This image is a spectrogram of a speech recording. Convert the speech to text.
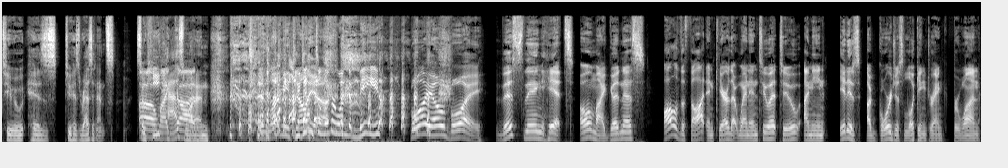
to his to his residence. So Oh he my has God. one. And let me tell You didn't ya, deliver one to me. boy, oh boy, this thing hits. Oh my goodness. All of the thought and care that went into it, too. I mean, it is a gorgeous looking drink, for one,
